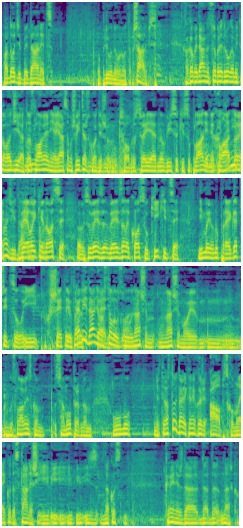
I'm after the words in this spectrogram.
Pa dođe bedanec, popljune unutra. Šalim se. Kakav bi danas, to bre druga mitologija, to Slovenija, ja sam u Švicarsku otišao. Dobro, sve jedno, visoki su planine, hladno je, je, devojke nose, su vez, vezale kosu u kikice, imaju onu pregačicu i šetaju kroz Tebi i dalje ostalo u, u našem, u našem ovaj, mm, jugoslovenskom samoupravnom umu Jel ti ostalo i dalje kad neko kaže alpsko mleko da staneš i, i, i, i, i znako, kreneš da, da, da znaš kako,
